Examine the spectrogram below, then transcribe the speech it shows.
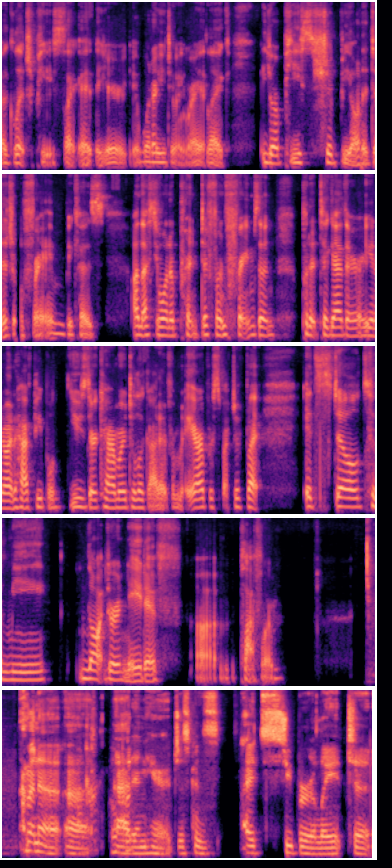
a glitch piece like eh, you're what are you doing right? Like your piece should be on a digital frame because unless you want to print different frames and put it together you know and have people use their camera to look at it from an ar perspective but it's still to me not your native um, platform i'm gonna uh, add in here just because i super relate to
